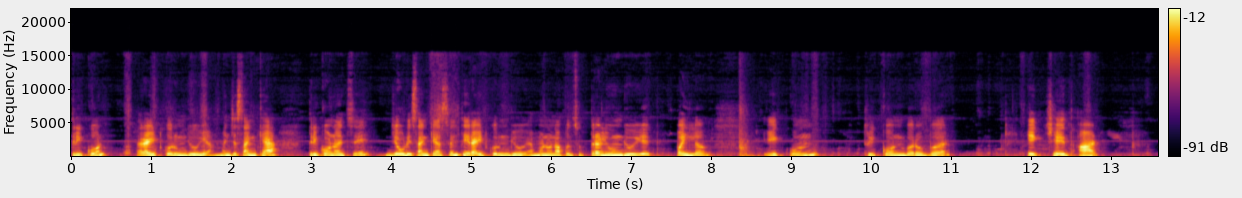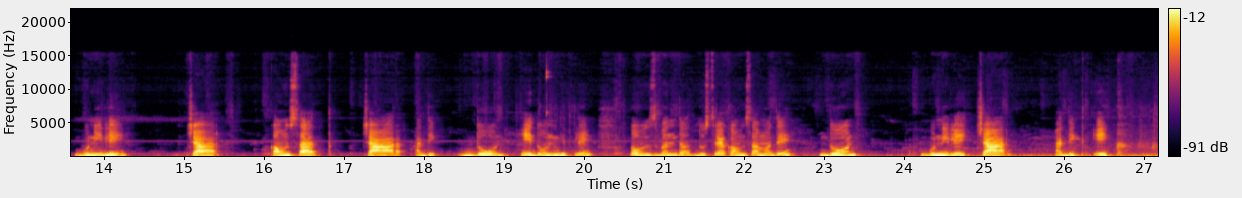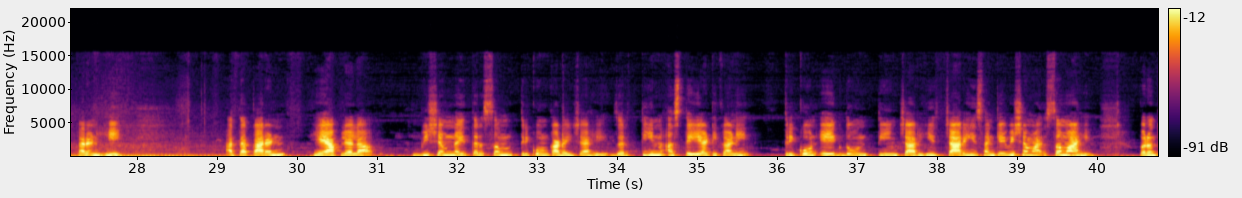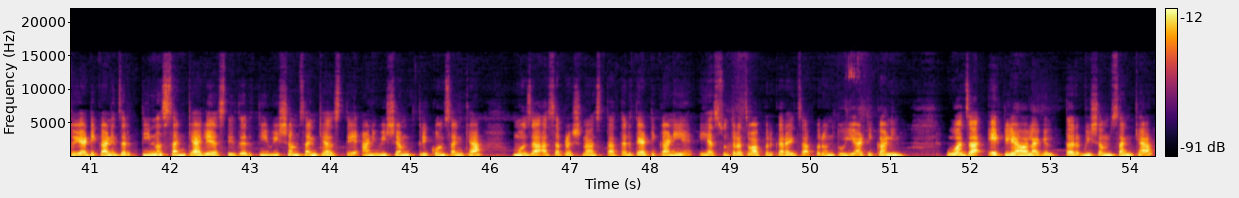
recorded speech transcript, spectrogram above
त्रिकोण राईट करून घेऊया. म्हणजे संख्या त्रिकोणाचे जेवढी संख्या असेल ती राईट करून घेऊया. म्हणून आपण सूत्र लिहून घेऊया पहिलं एकूण त्रिकोण बरोबर एक छेद आठ गुणिले चार कंसात चार अधिक दोन हे दोन घेतले. कंस बंद. दुसऱ्या कंसामध्ये दोन गुणिले चार अधिक एक. कारण हे. आता कारण हे आपल्याला विषम नाही तर सम त्रिकोण काढायचे आहे. जर तीन असते या ठिकाणी त्रिकोण एक दोन तीन चार ही चार ही संख्या विषम सम आहे. परंतु या ठिकाणी जर तीनच संख्या आली असती तर ती विषम संख्या असते आणि विषम त्रिकोण संख्या मोजा असा प्रश्न असता. तर त्या ठिकाणी ह्या सूत्राचा वापर करायचा. परंतु या ठिकाणी वजा एक लिहावं लागेल. तर विषम संख्या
